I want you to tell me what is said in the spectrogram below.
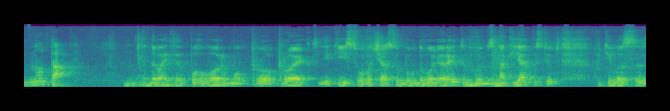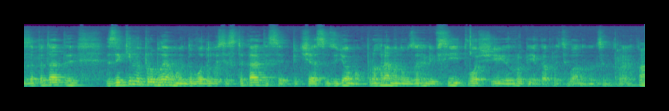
Ну так. Давайте поговоримо про проект, який свого часу був доволі рейтинговим, знак якості. От хотів вас запитати, з якими проблемами доводилося стикатися під час зйомок програми, ну взагалі всій творчій групі, яка працювала над цим проектом?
